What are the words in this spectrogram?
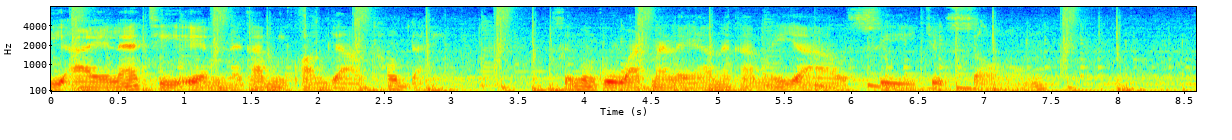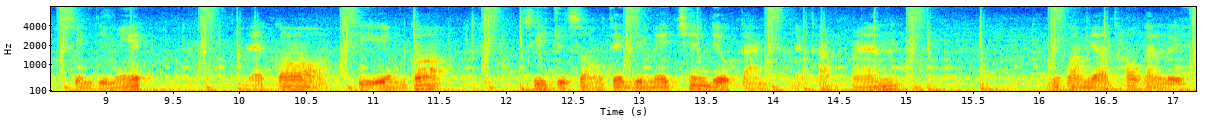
EI และ TM นะครับ มีความยาวเท่าใด ซึ่งคุณครูวัดมาแล้วนะครับนี่ยาว 4.2เซนติเมตร แล้วก็ TM ก็ 4.2เซนติเมตรเช่นเดียวกันนะครับ เพราะฉะนั้น มีความยาวเท่ากันเลย 4.2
